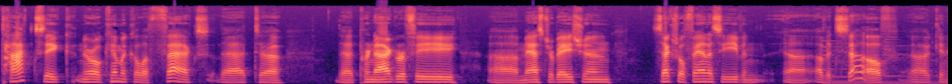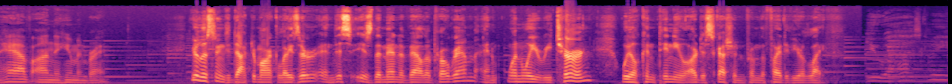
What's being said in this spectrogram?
toxic neurochemical effects that uh, that pornography, uh, masturbation, sexual fantasy, even uh, of itself, uh, can have on the human brain. You're listening to Dr. Mark Laaser, and this is the Men of Valor program. And when we return, we'll continue our discussion from the fight of your life. You ask me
